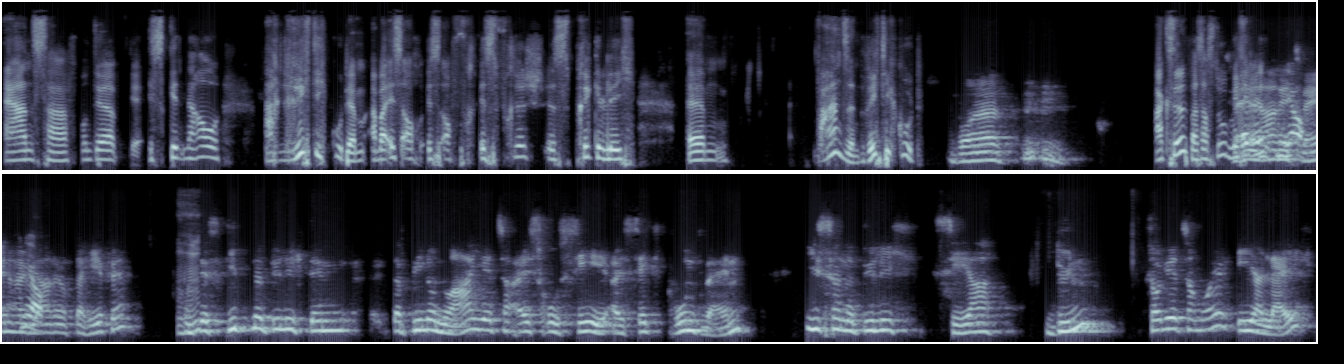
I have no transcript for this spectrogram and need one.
ernsthaft und der, der ist genau, ach, richtig gut, der, aber ist auch, ist auch, ist frisch, ist prickelig, ähm, Wahnsinn, richtig gut. War, Axel, was sagst du? Michael? Zwei Jahre, zweieinhalb ja. Jahre auf der Hefe. Mhm. Und es gibt natürlich den, der Pinot Noir jetzt als Rosé, als Sektgrundwein, ist er natürlich sehr dünn, sage ich jetzt einmal, eher leicht.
